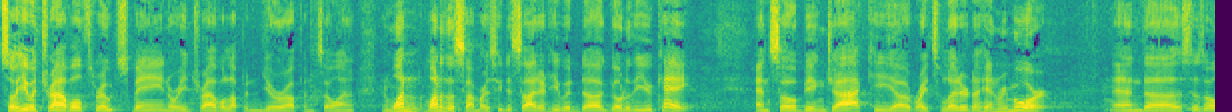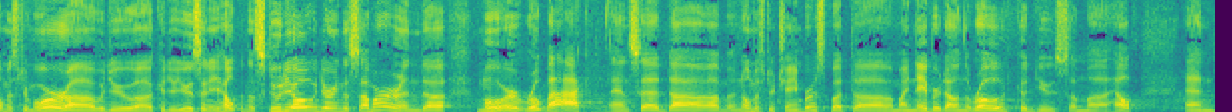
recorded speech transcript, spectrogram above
so he would travel throughout Spain or he'd travel up in Europe and so on. And one, one of the summers, he decided he would uh, go to the UK. And so, being Jack, he uh, writes a letter to Henry Moore and uh, says, "Oh, Mr. Moore, uh, would you uh, could you use any help in the studio during the summer?" And uh, Moore wrote back and said, uh, "No, Mr. Chambers, but uh, my neighbor down the road could use some help." And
